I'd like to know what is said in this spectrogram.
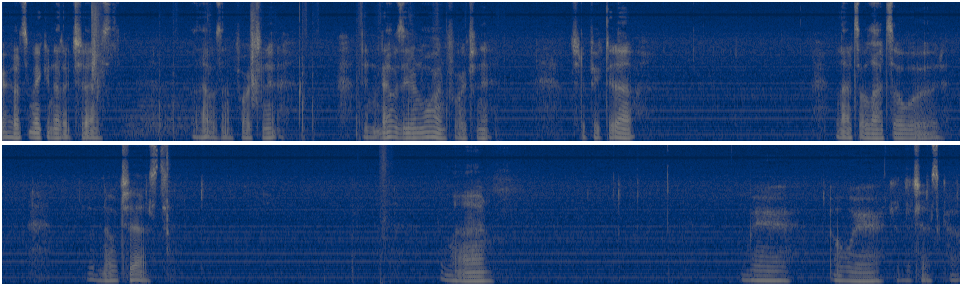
Okay, let's make another chest. Well, that was unfortunate. Didn't that was even more unfortunate. Should have picked it up. Lots of lots of wood. No chest. Come on. Where oh where did the chest go?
